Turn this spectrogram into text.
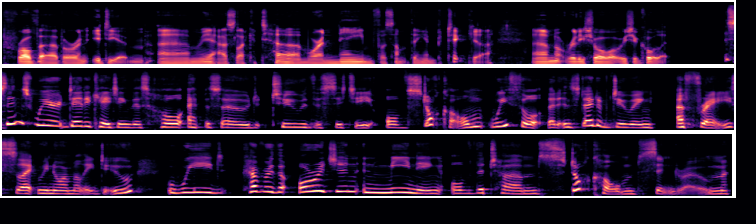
proverb or an idiom. Um, yeah, it's like a term or a name for something in particular. I'm not really sure what we should call it. Since we're dedicating this whole episode to the city of Stockholm, we thought that instead of doing a phrase like we normally do, we'd cover the origin and meaning of the term Stockholm Syndrome.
